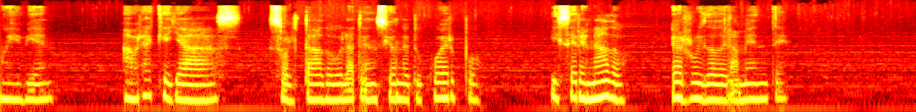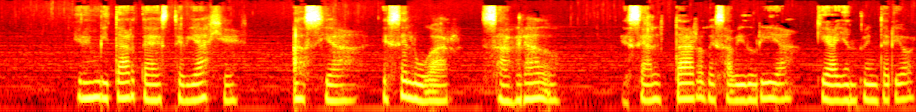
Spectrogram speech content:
Muy bien. Ahora que ya has soltado la tensión de tu cuerpo y serenado el ruido de la mente, quiero invitarte a este viaje hacia ese lugar sagrado, ese altar de sabiduría que hay en tu interior.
